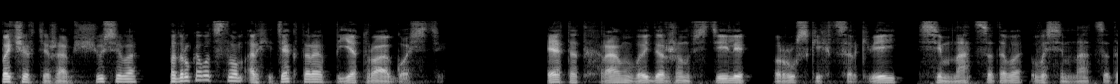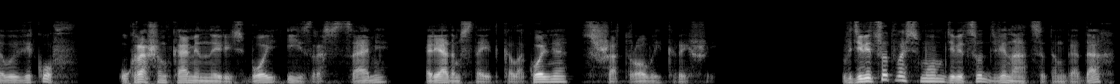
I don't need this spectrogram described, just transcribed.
по чертежам Щусева под руководством архитектора Пьетро Агости. Этот храм выдержан в стиле русских церквей XVII-XVIII веков, украшен каменной резьбой и изразцами, рядом стоит колокольня с шатровой крышей. В 908-912 годах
